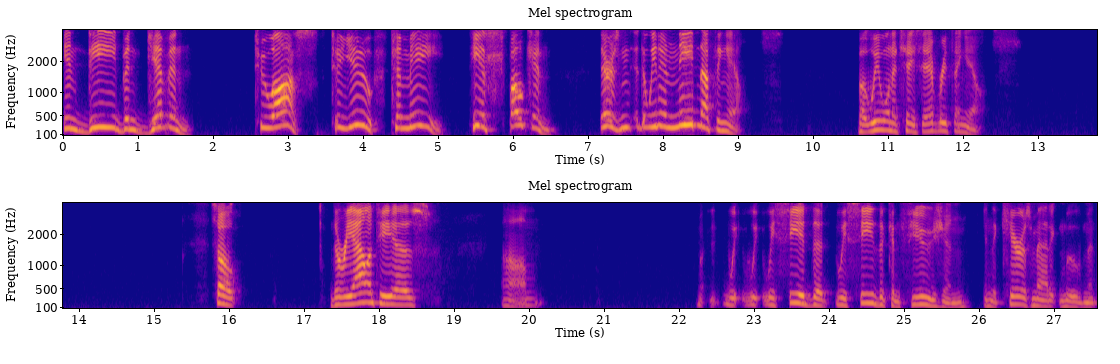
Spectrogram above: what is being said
indeed been given to us, to you, to me. He has spoken. There's we didn't need nothing else. But we want to chase everything else. So the reality is um, we, we, we see that we see the confusion in the charismatic movement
